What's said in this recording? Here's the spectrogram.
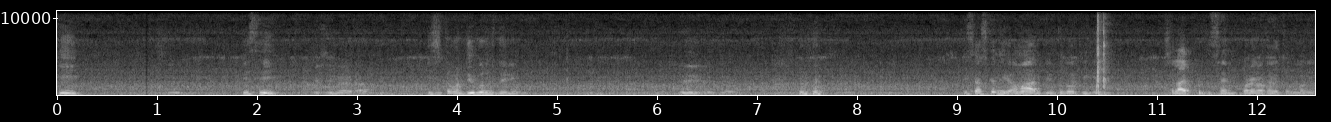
কি পিসি পিসি তোমার দুই বছর দেরি পিসি আজকে থেকে আমার কিন্তু কেউ ঠিক আছে লাইভ করতেছেন পরে কথা বলতে লাগে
